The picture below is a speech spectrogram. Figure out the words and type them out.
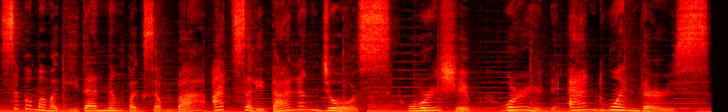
sa pamamagitan ng pagsamba at salita ng Diyos, worship, word, and wonders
